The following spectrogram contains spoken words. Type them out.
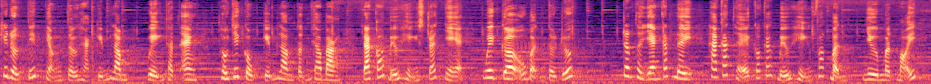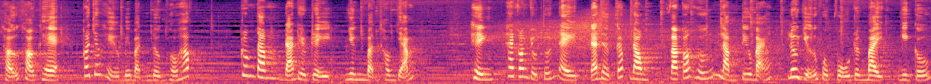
khi được tiếp nhận từ hạt kiểm lâm, huyện Thạch An, thuộc chi cục kiểm lâm tỉnh Cao Bằng đã có biểu hiện stress nhẹ, nguy cơ ủ bệnh từ trước. Trong thời gian cách ly, hai cá thể có các biểu hiện phát bệnh như mệt mỏi, thở khò khè, có dấu hiệu bị bệnh đường hô hấp. Trung tâm đã điều trị nhưng bệnh không giảm. Hiện, hai con chuột túi này đã được cấp đông và có hướng làm tiêu bản, lưu giữ phục vụ trưng bày, nghiên cứu.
